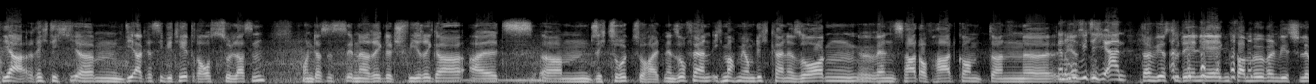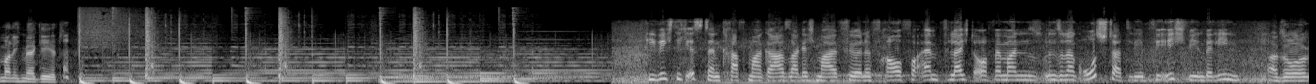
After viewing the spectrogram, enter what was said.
ja, richtig ähm, die Aggressivität rauszulassen. Und das ist in der Regel schwieriger, als ähm, sich zurückzuhalten. Insofern, ich mache mir um dich keine Sorgen. Wenn es hart auf hart kommt, dann, äh, dann rufe ich dich an. Dann wirst du denjenigen vermöbeln, wie es schlimmer nicht mehr geht. Wie wichtig ist denn Krav Maga, sage ich mal, für eine Frau, vor allem vielleicht auch, wenn man in so einer Großstadt lebt, wie ich, wie in Berlin? Also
